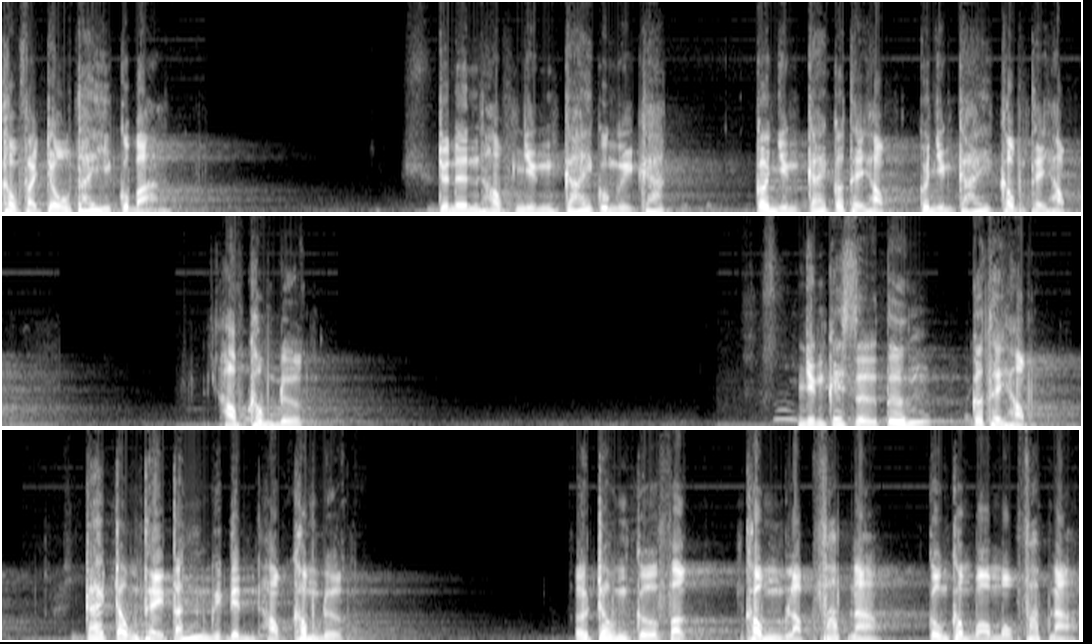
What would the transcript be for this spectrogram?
Không phải chỗ thấy của bạn. Cho nên học những cái của người khác. Có những cái có thể học, có những cái không thể học. Học không được. Những cái sự tướng có thể học. Cái trong thể tánh quyết định học không được ở trong cửa phật, không lập pháp nào, cũng không bỏ một pháp nào.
